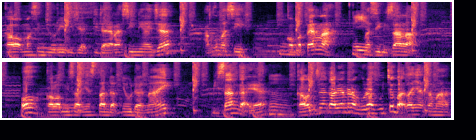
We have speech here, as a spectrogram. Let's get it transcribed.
kalau masih juri di, di daerah sini aja aku masih Hmm. kompeten lah Iya. masih bisa lah oh kalau misalnya standarnya udah naik bisa nggak ya Hmm. kalau misalnya kalian ragu-ragu coba tanya sama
